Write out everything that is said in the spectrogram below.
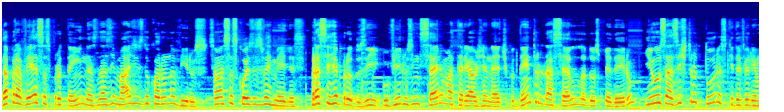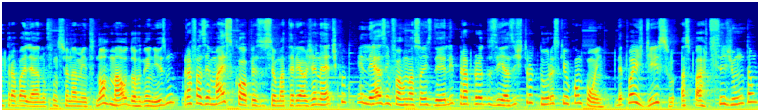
Dá para ver essas proteínas nas imagens do coronavírus. São essas coisas vermelhas. Para se reproduzir, o vírus insere o material genético dentro da célula do hospedeiro e usa as estruturas que deveriam trabalhar no funcionamento normal do organismo para fazer mais cópias do seu material genético e ler as informações dele para produzir as estruturas que o compõem. Depois disso, as partes se juntam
